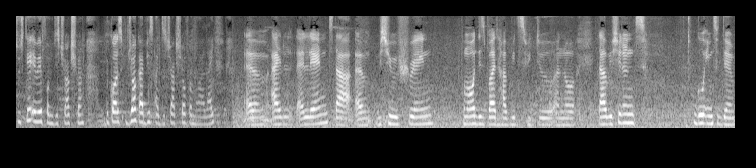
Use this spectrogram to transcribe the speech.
to stay away from distraction, because drug abuse are distraction from our life. Um, I, I learned that um, we should refrain from all these bad habits we do and all that we shouldn't go into them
